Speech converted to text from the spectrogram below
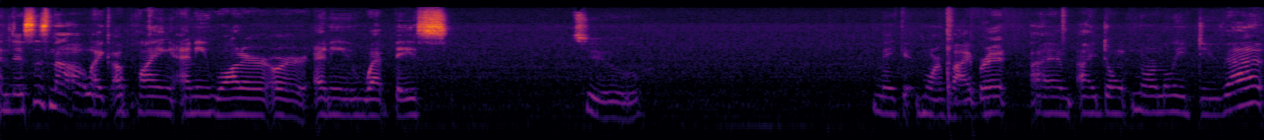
And this is not like applying any water or any wet base to make it more vibrant. I, I don't normally do that.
